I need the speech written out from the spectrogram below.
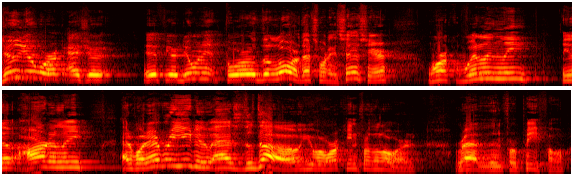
Do your work as you're, if you're doing it for the Lord. That's what it says here. Work willingly, you know, heartily at whatever you do as though you are working for the Lord rather than for people.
